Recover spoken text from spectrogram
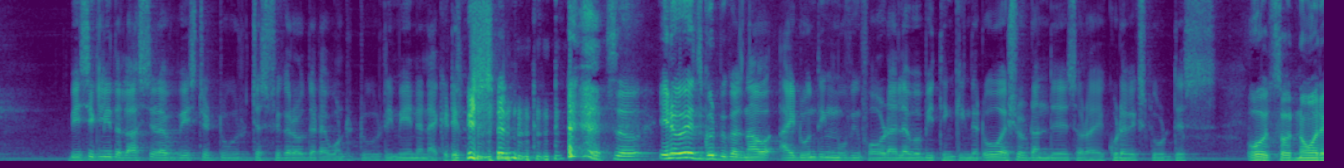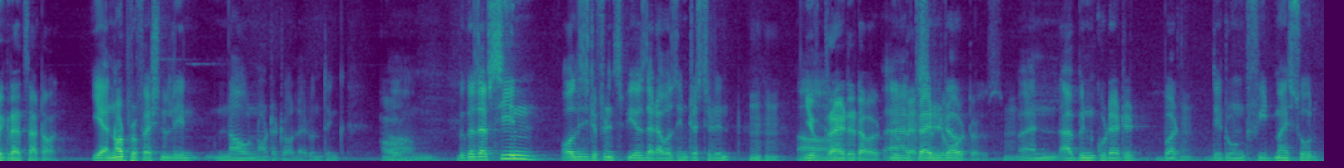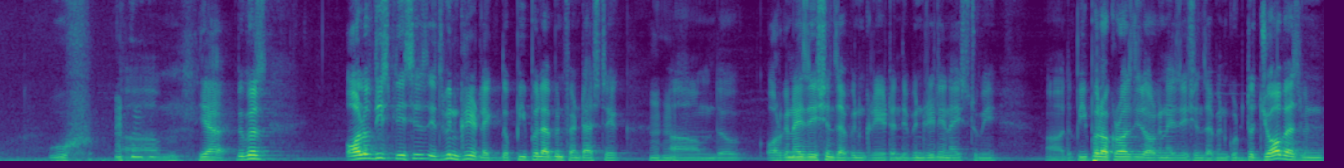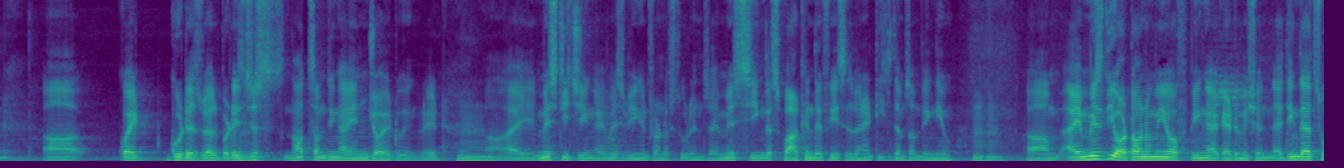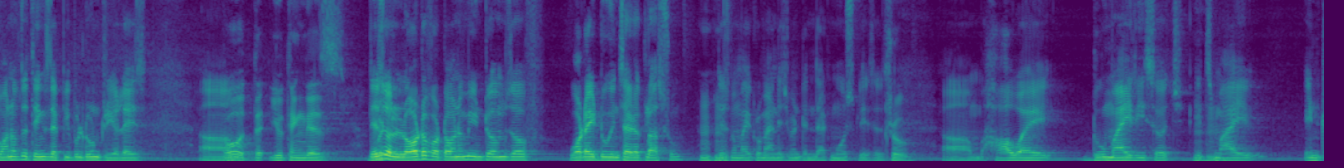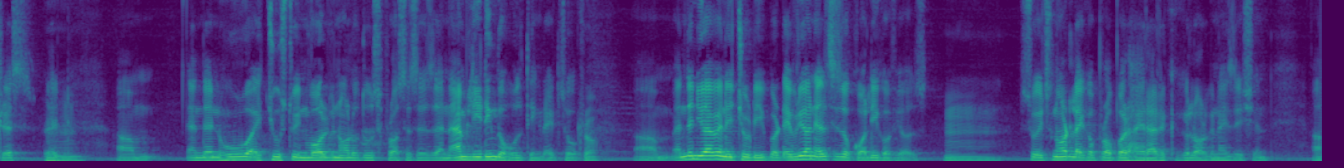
basically, the last year I've wasted to just figure out that I wanted to remain an academician. so in a way, it's good because now I don't think moving forward I'll ever be thinking that oh I should have done this or I could have explored this. Oh, so no regrets at all. Yeah, not professionally now, not at all. I don't think. Oh. Um, because I've seen all these different spheres that I was interested in. Mm-hmm. You've Uh, tried it out. I've tried it out. Mm. and I've been good at it, but Mhm. they don't feed my soul. Oof. um, yeah, because all of these places, it's been great. Like the people have been fantastic. Mhm. Um, the organizations have been great, and they've been really nice to me. Uh, the people across these organizations have been good. The job has been uh, quite good as well, but it's Mhm. just not something I enjoy doing. Right? Mm. Uh, I miss teaching. I miss being in front of students. I miss seeing the spark in their faces when I teach them something new. Mhm. Um, I miss the autonomy of being an academician. I think that's one of the things that people don't realize. Um, oh, th- you think there's there's a lot of autonomy in terms of what I do inside a classroom. Mhm. There's no micromanagement in that most places. true. Um, how I do my research, it's Mhm. my interest, right? Mhm. Um, and then who I choose to involve in all of those processes, and I'm leading the whole thing, right? So, True. um, and then you have an HOD, but everyone else is a colleague of yours. Mm. So it's not like a proper hierarchical organization.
